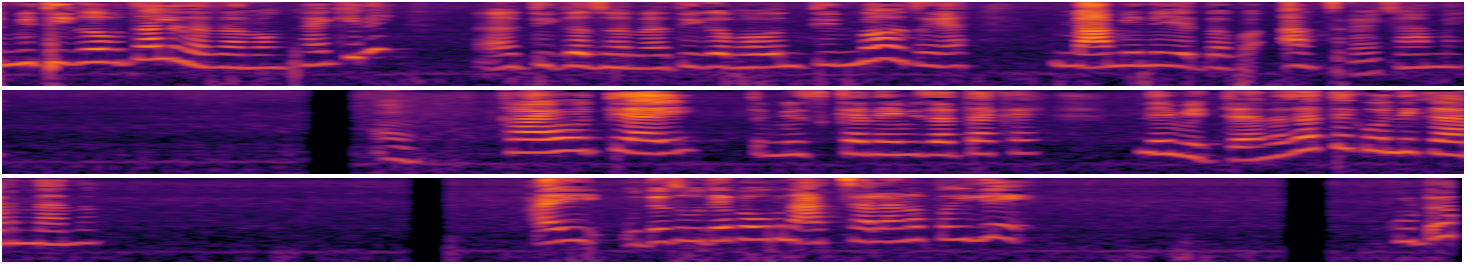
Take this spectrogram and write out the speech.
तुम्ही तिघं झाले दादा मग. हाय की नाही? तिघं जण तिघं भाऊ तीन भाऊ या. आम्ही नाही येत बाबा आमचं काय काम आहे? अं, काय होते आई? तुम्हीच काय नेहमी जाता काय? नेहमी त्यानं जाते कोणी कारणानं. आई उद्याच उद्या पाहून आज चाला ना पहिले. कुठं?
